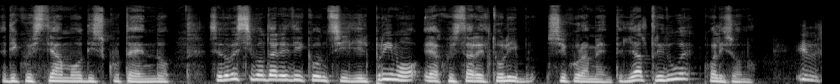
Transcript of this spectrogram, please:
di cui stiamo discutendo. Se dovessimo dare dei consigli, il primo è acquistare il tuo libro, sicuramente. Gli altri due quali sono? Il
